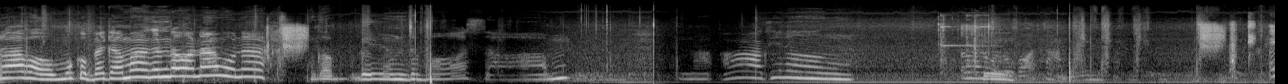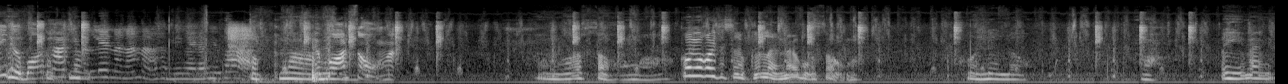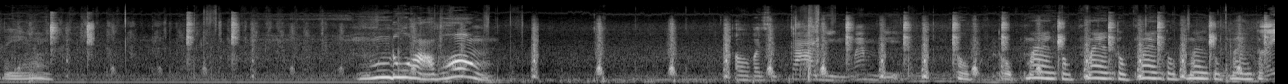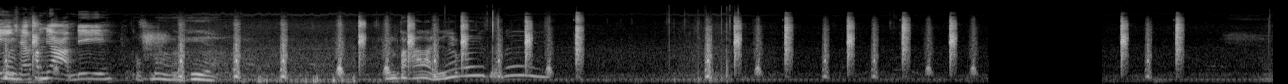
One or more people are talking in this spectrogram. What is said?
ครับผมมากับไปกันมากันต่อนะผมนะกับเกม The Boss สามนะภาคที่หนึ่งเออเดอะบอสสามเล่นค่ะไอ้เดอะบอสท่าที่มันเล่นอันนั้นน่ะทำยังไงนะพี่ฟ้าตบหน้าเดอะบอสสองอะบอสสองเหรอ ก็ไม่ค่อยจะสนุกเท่าไหร่นะบอสสองอะเคยเล่นแล้วมาตีแม่งตีแม่ง มึงดูหาพ่อง เอาบาซูก้ายิงแม่มดีตบตบแม่งตบแม่งตบแม่งตบแม่งตบแม่งตบเฮ้ยแม่งใช้คำหยาบดีตบแม่งไอ้เฮียน้ำตาไหลเลยไหมจะได้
